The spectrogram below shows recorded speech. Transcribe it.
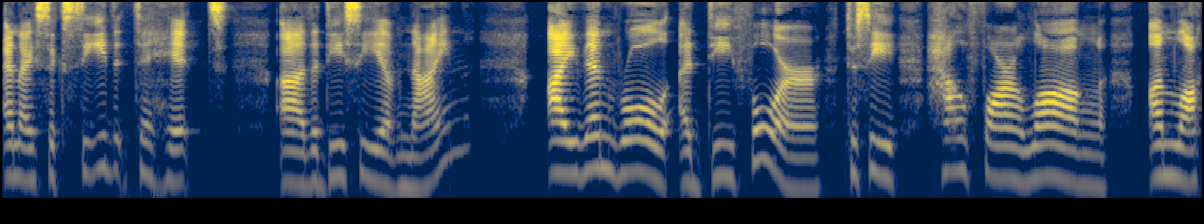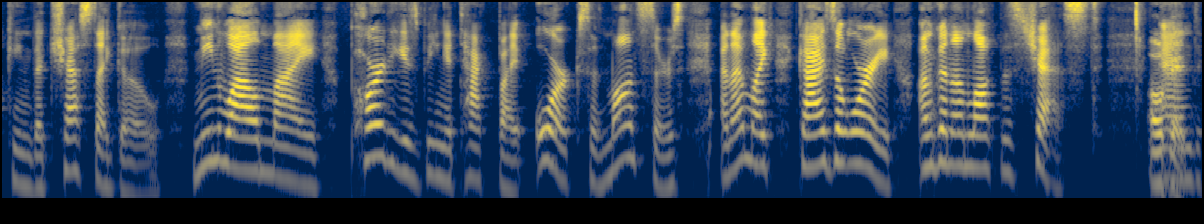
and I succeed to hit uh, the DC of 9, I then roll a d4 to see how far along unlocking the chest I go. Meanwhile, my party is being attacked by orcs and monsters, and I'm like, guys, don't worry, I'm gonna unlock this chest. Okay. And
